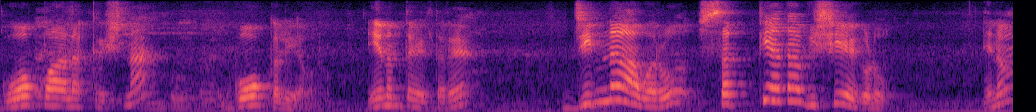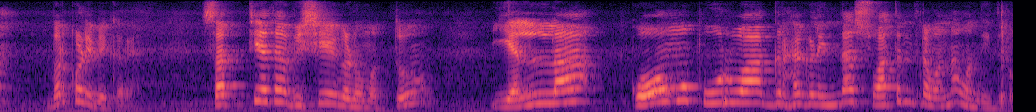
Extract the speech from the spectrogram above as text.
ಗೋಪಾಲಕೃಷ್ಣ ಗೋಖಲೆಯವರು ಏನಂತ ಹೇಳ್ತಾರೆ? ಜಿನ್ನಾ ಅವರು ಸತ್ಯದ ವಿಷಯಗಳು. ಏನೋ? ಬರ್ಕೊಳಿಬೇಕಾರೆ. ಸತ್ಯದ ವಿಷಯಗಳು ಮತ್ತು ಎಲ್ಲ ಕೋಮು ಪೂರ್ವಾಗ್ರಹಗಳಿಂದ ಸ್ವಾತಂತ್ರ್ಯವನ್ನು ಹೊಂದಿದ್ರು.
